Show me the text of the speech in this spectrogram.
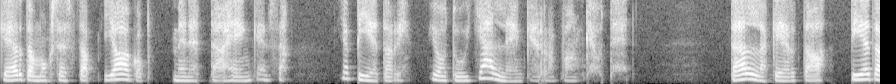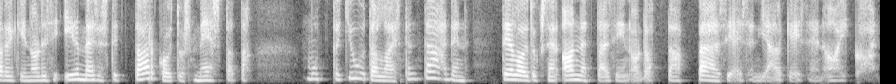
Kertomuksessa Jaakob menettää henkensä ja Pietari joutuu jälleen kerran vankeuteen. Tällä kertaa Pietarikin olisi ilmeisesti tarkoitus mestata, mutta juutalaisten tähden teloituksen annettaisiin odottaa pääsiäisen jälkeiseen aikaan.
